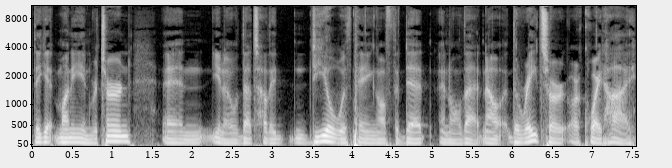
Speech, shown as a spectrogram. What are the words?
they get money in return and you know that's how they deal with paying off the debt and all that. Now the rates are are quite high,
